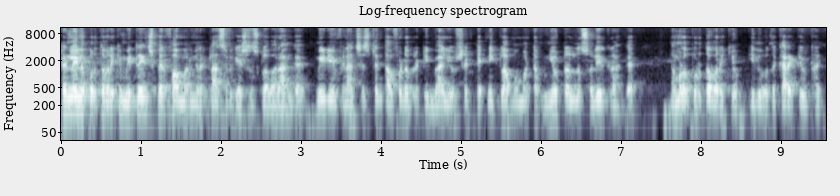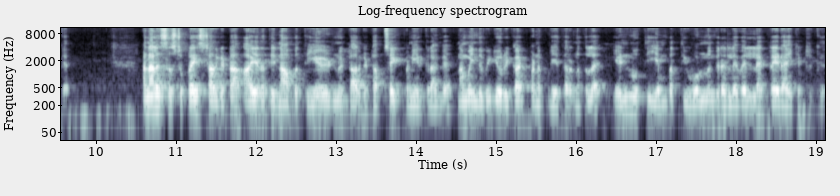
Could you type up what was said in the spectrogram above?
டென்லைனை பொறுத்த வரைக்கும் மிட் ரேஞ்ச் பெர்ஃபார்மருங்கிற கிளாசிஃபிகேஷன்ஸ்குள்ள வராங்க medium financial strength affordability valuation டெக்னிக்கலா மூமெண்ட் ஆஃப் நியூட்ரல்னு சொல்லியிருக்காங்க நம்மளை பொறுத்த வரைக்கும் இது வந்து கரெக்டிவ் ட்ரெண்ட் அனாலிசிஸ் டு டார்கெட்டாக ஆயிரத்தி நாற்பத்தி ஏழுன்னு டார்கெட் அப்சைட் பண்ணியிருக்கிறாங்க. நம்ம இந்த வீடியோ ரெக்கார்ட் பண்ணக்கூடிய தருணத்தில் எண்ணூற்றி எண்பத்தி ஒன்றுங்கிற லெவலில் ட்ரேட் ஆகிக்கிட்டு இருக்கு.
